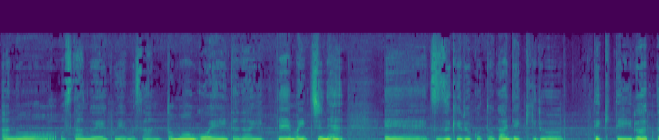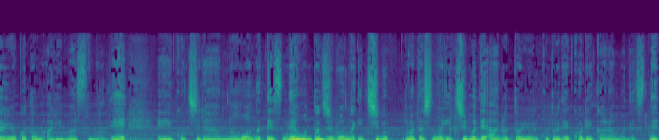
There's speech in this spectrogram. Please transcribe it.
あのスタンド FM さんともご縁いただいて、まあ、1年、えー、続けることができるできているということもありますので、えー、こちらの方ですね本当自分の一部私の一部であるということでこれからもですね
